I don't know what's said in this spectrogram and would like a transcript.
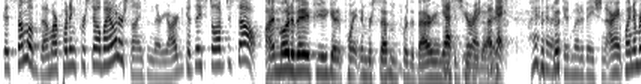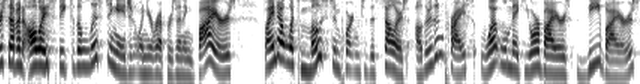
because some of them are putting for sale by owner signs in their yard because they still have to sell i'm motivated for you to get at point number seven for the battery yes you're right okay Good motivation. All right, point number seven always speak to the listing agent when you're representing buyers. Find out what's most important to the sellers other than price, what will make your buyers the buyers.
